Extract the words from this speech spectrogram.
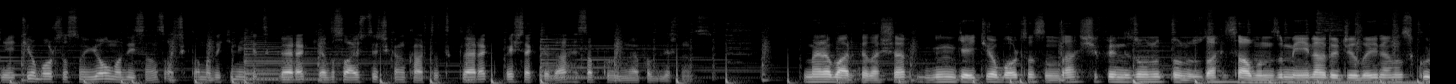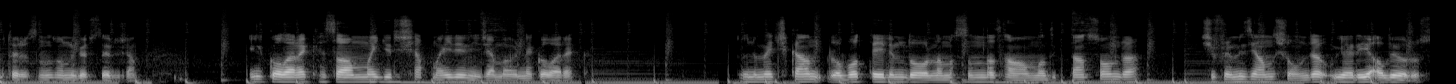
GTO borsasına üye olmadıysanız açıklamadaki linke tıklayarak ya da sağ üstte çıkan karta tıklayarak 5 dakikada hesap kurulumu yapabilirsiniz. Merhaba arkadaşlar. Bugün GTO borsasında şifrenizi unuttuğunuzda hesabınızı mail aracılığıyla nasıl kurtarırsınız onu göstereceğim. İlk olarak hesabıma giriş yapmayı deneyeceğim örnek olarak. Önüme çıkan robot değilim doğrulamasını da tamamladıktan sonra şifremiz yanlış olunca uyarıyı alıyoruz.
